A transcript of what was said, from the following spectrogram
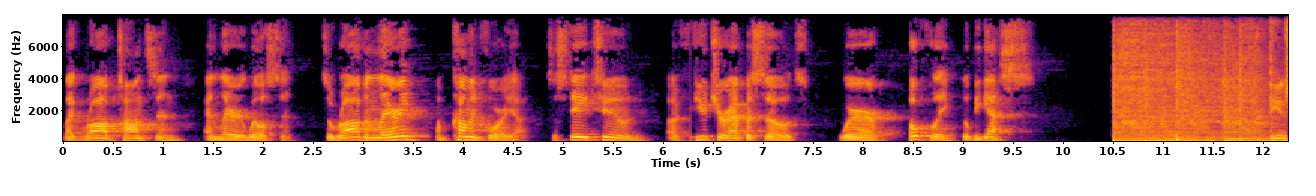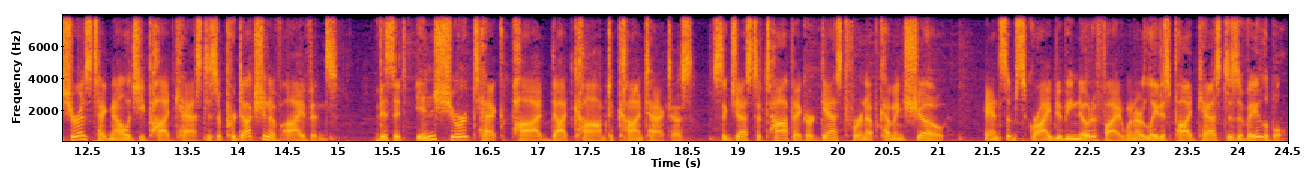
like Rob Thompson and Larry Wilson. So Rob and Larry, I'm coming for you. So stay tuned on future episodes where hopefully there'll be guests. The Insurance Technology Podcast is a production of Ivans. Visit insuretechpod.com to contact us, suggest a topic or guest for an upcoming show, and subscribe to be notified when our latest podcast is available.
